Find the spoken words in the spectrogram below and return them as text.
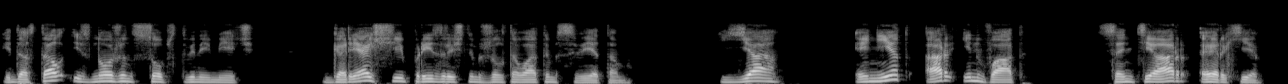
и достал из ножен собственный меч, горящий призрачным желтоватым светом. Я Энет ар-инват, Сантиар Эрхи,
